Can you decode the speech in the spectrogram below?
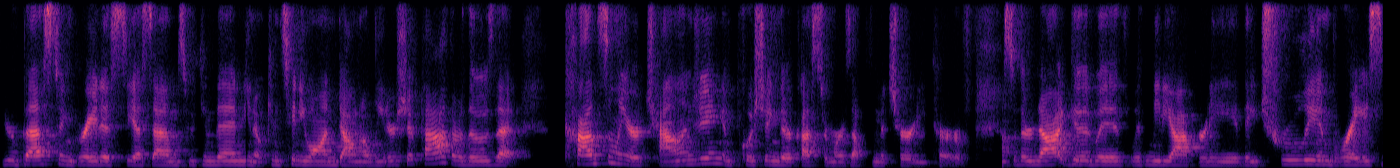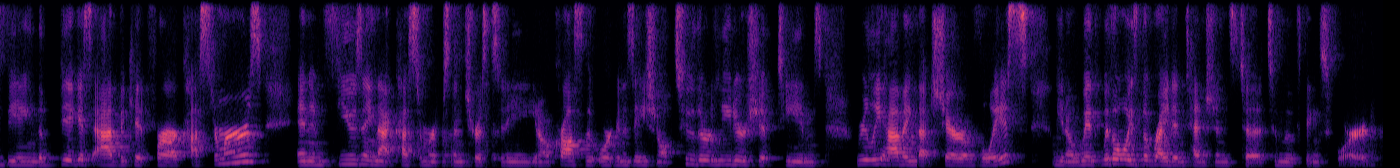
Your best and greatest CSMs who can then, you know, continue on down a leadership path are those that constantly are challenging and pushing their customers up the maturity curve. So they're not good with with mediocrity. They truly embrace being the biggest advocate for our customers and infusing that customer centricity, you know, across the organizational to their leadership teams, really having that share of voice, you know, with with always the right intentions to to move things forward.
